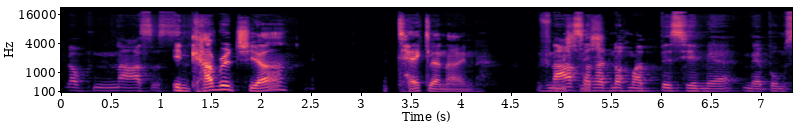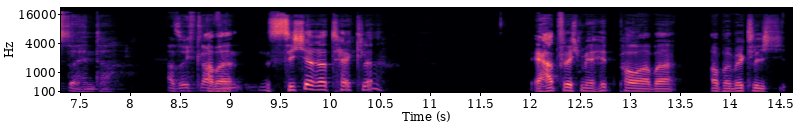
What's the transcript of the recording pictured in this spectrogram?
Ich glaube, Nas ist. In Coverage ja. Tackler nein. Nas hat halt noch mal ein bisschen mehr, mehr Bums dahinter. Also ich glaube. Aber ein sicherer Tackler? er hat vielleicht mehr Hitpower, aber ob er wirklich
